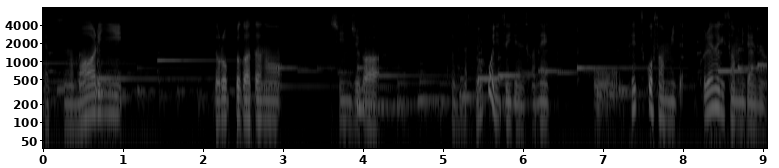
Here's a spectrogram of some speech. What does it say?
やつの周りにドロップ型の真珠が、これどこについてるんですかねこう、徹子さんみたい、黒柳さんみたいな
